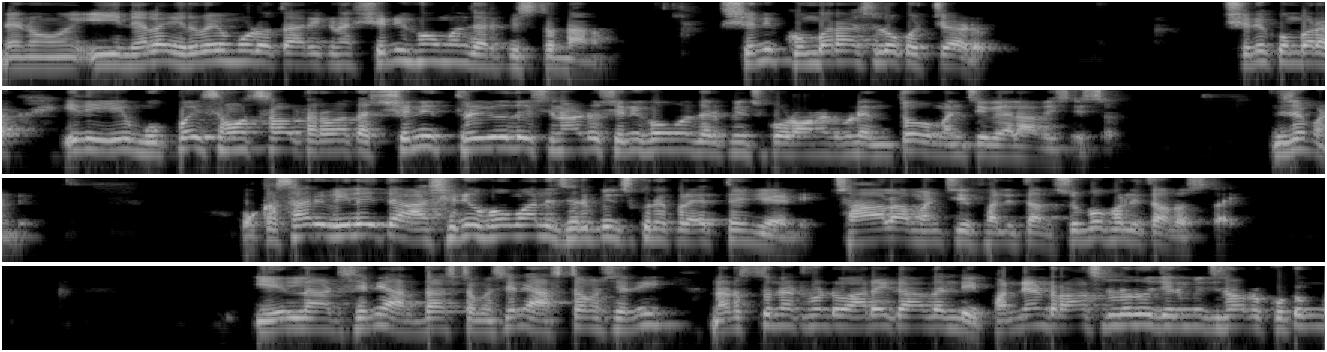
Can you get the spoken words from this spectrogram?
నేను ఈ నెల ఇరవై మూడో తారీఖున శని హోమం జరిపిస్తున్నాను. శని కుంభరాశిలోకి వచ్చాడు. శని కుంభర ఇది ముప్పై సంవత్సరాల తర్వాత శని త్రయోదశి నాడు శని హోమం జరిపించుకోవడం అనేది కూడా ఎంతో మంచి వేళ విశేషం. నిజమండి. ఒకసారి వీలైతే ఆ శని హోమాన్ని జరిపించుకునే ప్రయత్నం చేయండి. చాలా మంచి ఫలితాలు శుభ ఫలితాలు వస్తాయి. ఏళ్ళనాటి శని అర్ధాష్టమ శని అష్టమ శని నడుస్తున్నటువంటి వారే కాదండి. పన్నెండు రాసులలో జన్మించిన వారు కుటుంబ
